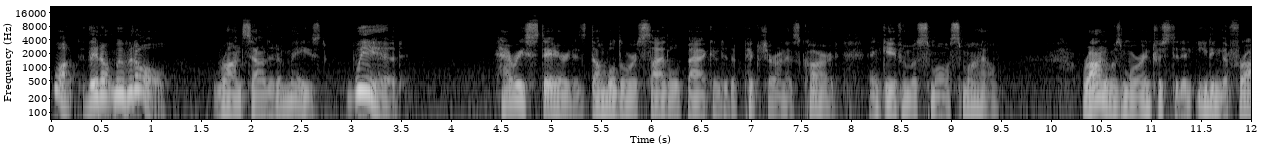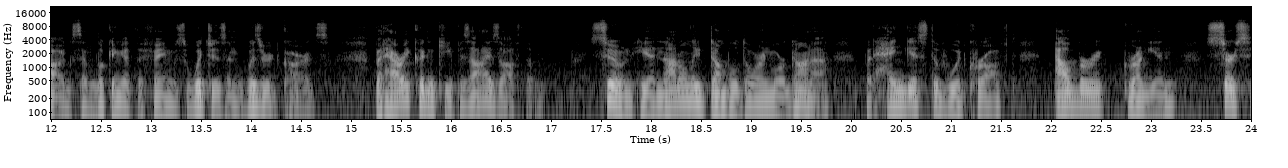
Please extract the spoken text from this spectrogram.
What, they don't move at all? Ron sounded amazed. Weird. Harry stared as Dumbledore sidled back into the picture on his card and gave him a small smile. Ron was more interested in eating the frogs than looking at the famous witches and wizard cards, but Harry couldn't keep his eyes off them. Soon he had not only Dumbledore and Morgana, but Hengist of Woodcroft, Alberic Grunnion, Circe,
